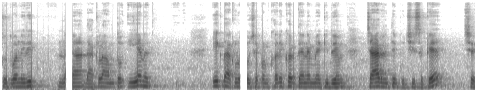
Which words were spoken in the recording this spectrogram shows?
શોધવાની રીતના દાખલા આમ તો એન એક દાખલો છે, પણ ખરેખર તેને મેં કીધું એમ ચાર રીતે પૂછી શકે છે.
